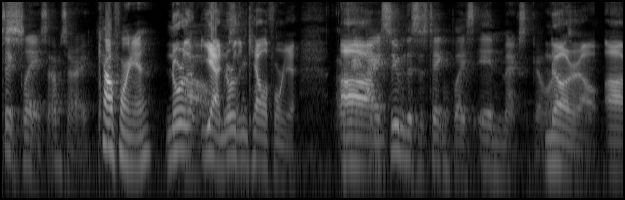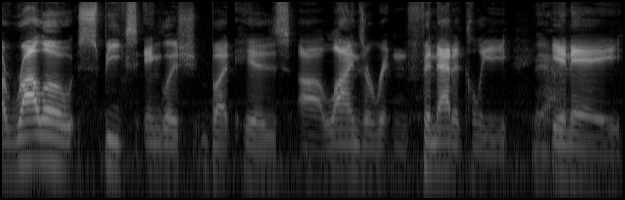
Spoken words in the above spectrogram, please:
this take place? I'm sorry. California. northern. Oh, yeah, Northern California. Okay, I Um, assume this is taking place in Mexico. No, no, no. Uh, Rollo speaks English, but his uh, lines are written phonetically Yeah. in a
